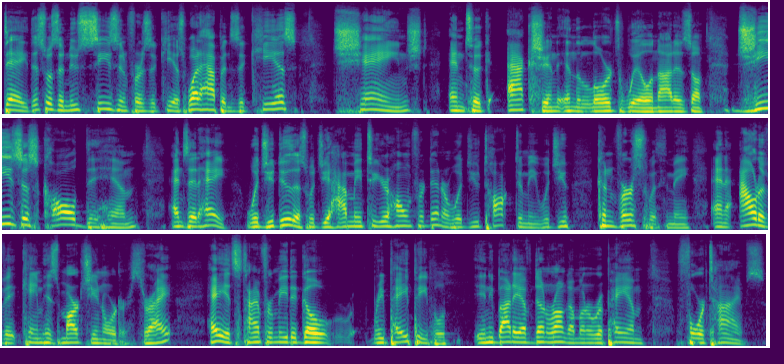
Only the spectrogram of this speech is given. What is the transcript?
day. This was a new season for Zacchaeus. What happened? Zacchaeus changed and took action in the Lord's will, not his own. Jesus called to him and said, Hey, would you do this? Would you have me to your home for dinner? Would you talk to me? Would you converse with me? And out of it came his marching orders, right? Hey, it's time for me to go repay people. Anybody I've done wrong, I'm going to repay them four times.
